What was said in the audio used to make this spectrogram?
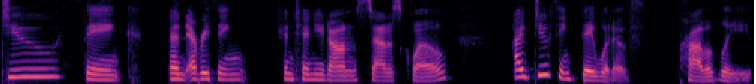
do think, and everything continued on status quo, I do think they would have probably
